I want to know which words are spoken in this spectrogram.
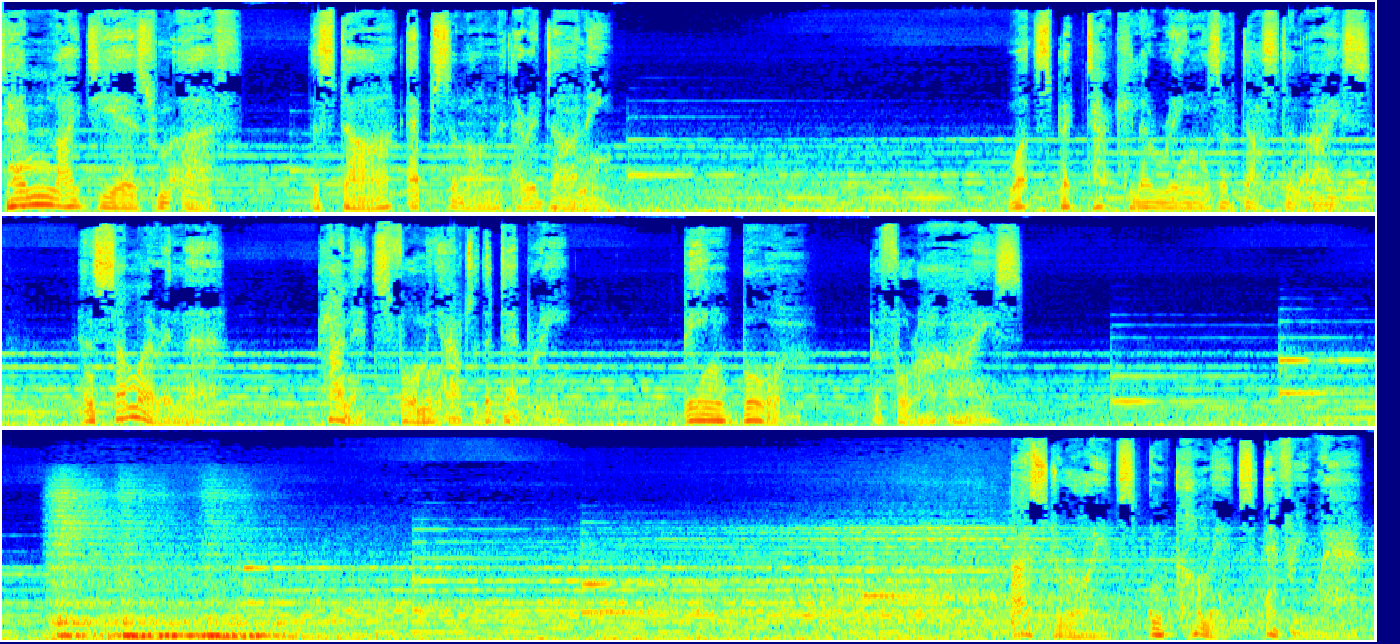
Ten light years from Earth, the star Epsilon Eridani. What spectacular rings of dust and ice, and somewhere in there, planets forming out of the debris, being born before our eyes. Asteroids and comets everywhere.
